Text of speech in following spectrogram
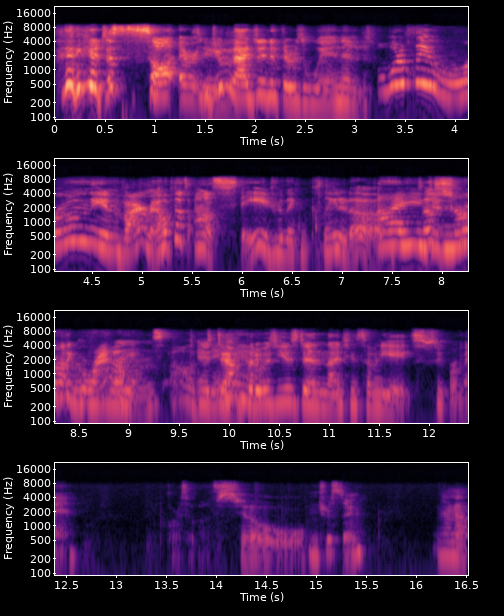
you just salt every. Could you imagine if there was wind and just. Well, what if they ruin the environment? I hope that's on a stage where they can clean it up. I so did screw not up the grounds. Oh, It damn. down, but it was used in 1978 Superman. Of course, it was. So Interesting. I don't know.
